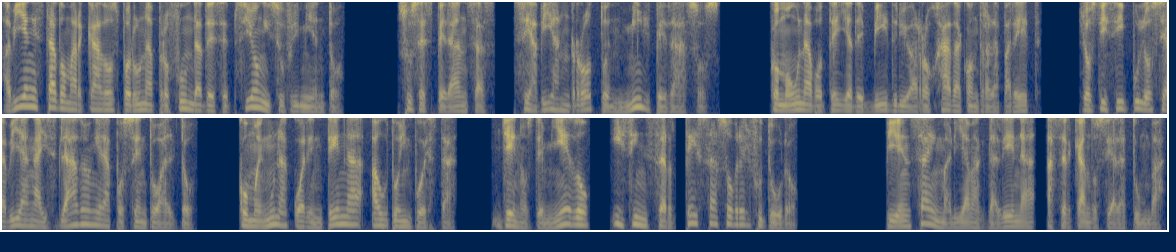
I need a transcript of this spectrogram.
habían estado marcados por una profunda decepción y sufrimiento. Sus esperanzas se habían roto en mil pedazos. Como una botella de vidrio arrojada contra la pared, los discípulos se habían aislado en el aposento alto, como en una cuarentena autoimpuesta, llenos de miedo y sin certeza sobre el futuro. Piensa en María Magdalena acercándose a la tumba.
